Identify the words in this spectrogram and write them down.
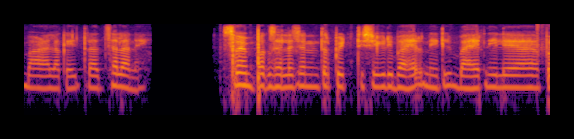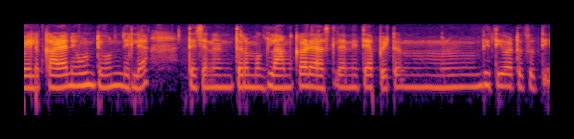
बाळाला काही त्रास झाला नाही. स्वयंपाक झाल्याच्यानंतर पेटती शेगडी बाहेर नेली. बाहेर नेल्या पहिलं काळ्या नेऊन ठेवून दिल्या. त्याच्यानंतर मग लांब काळ्या असल्याने त्या पेटन म्हणून भीती वाटत होती.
